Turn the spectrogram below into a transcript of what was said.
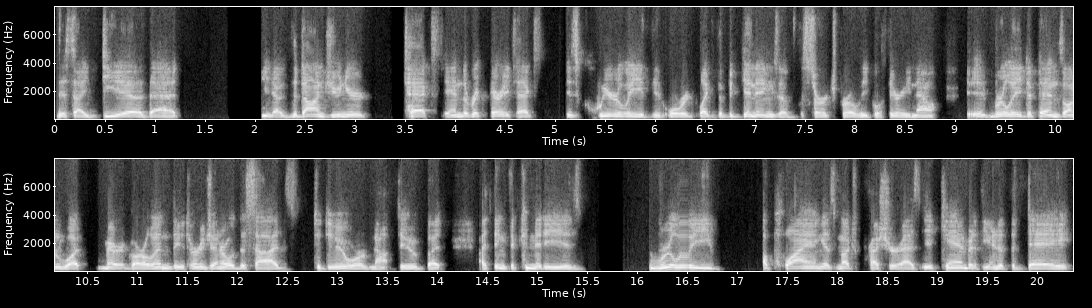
this idea that, you know, the Don Jr. text and the Rick Perry text is clearly the or like the beginnings of the search for a legal theory. Now, it really depends on what Merrick Garland, the Attorney General, decides to do or not do. But I think the committee is really applying as much pressure as it can. But at the end of the day,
